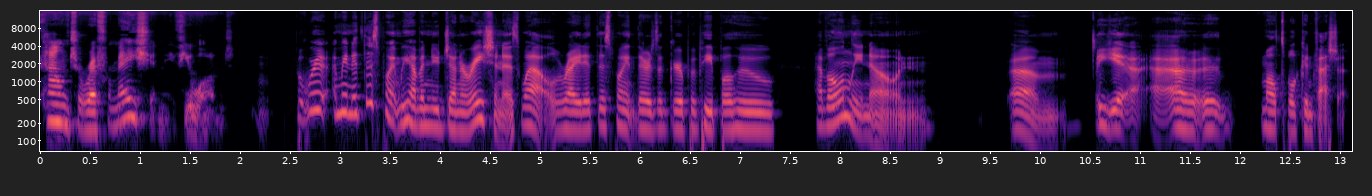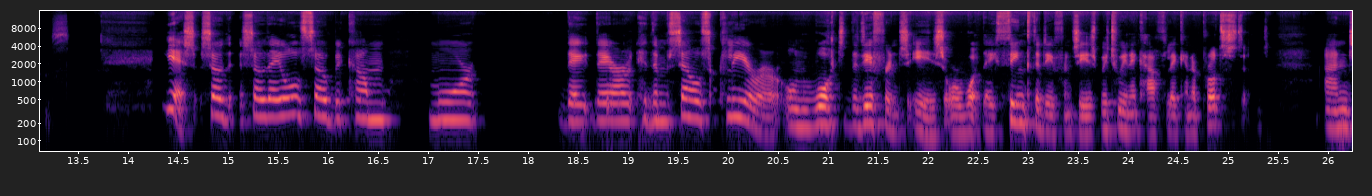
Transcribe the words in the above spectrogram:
counter Reformation, if you want. But we're, I mean, at this point, we have a new generation as well, right? At this point, there's a group of people who have only known, um, yeah, uh, uh multiple confessions. Yes, so so they also become more they they are themselves clearer on what the difference is or what they think the difference is between a Catholic and a Protestant, and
